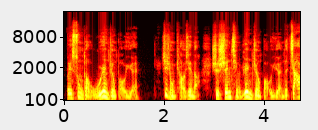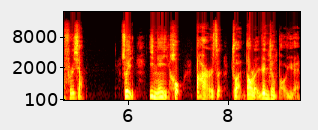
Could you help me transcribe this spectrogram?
被送到无认证保育园，这种条件呢是申请认证保育园的加分项，所以一年以后，大儿子转到了认证保育园。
